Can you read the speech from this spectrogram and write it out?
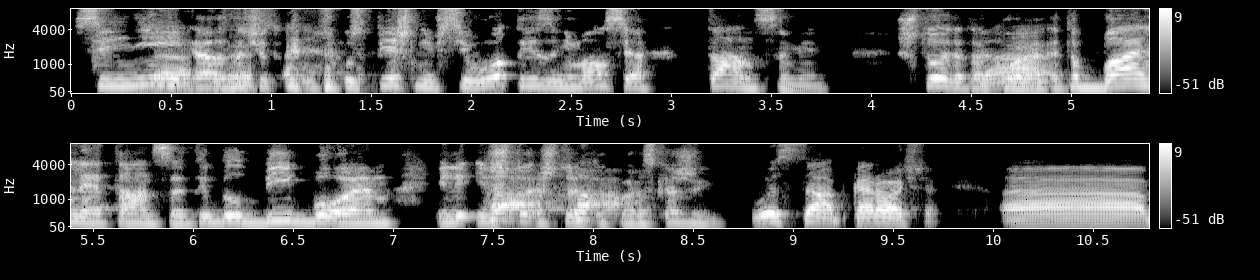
сильнее, Да, а, значит, ус- успешнее всего ты занимался танцами. Что это такое? Да. Это бальные танцы? Ты был би-боем? Или, или что, что это такое? Расскажи. What's up? Короче, а,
